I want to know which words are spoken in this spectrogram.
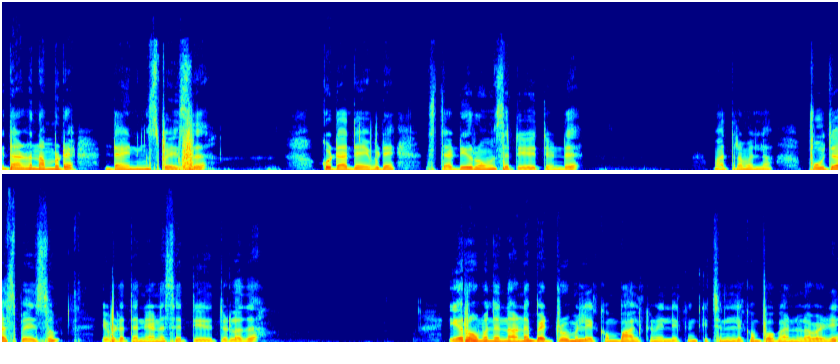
ഇതാണ് നമ്മുടെ ഡൈനിങ് സ്പേസ്. കൂടാതെ ഇവിടെ സ്റ്റഡി റൂം സെറ്റ് ചെയ്തിട്ടുണ്ട്. മാത്രമല്ല പൂജാ സ്പേസും ഇവിടെ തന്നെയാണ് സെറ്റ് ചെയ്തിട്ടുള്ളത്. ഈ റൂമിൽ നിന്നാണ് ബെഡ്റൂമിലേക്കും ബാൽക്കണിയിലേക്കും കിച്ചണിലേക്കും പോകാനുള്ള വഴി.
